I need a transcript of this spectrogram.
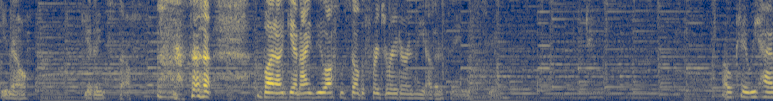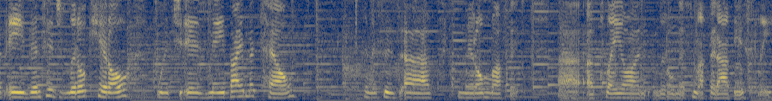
you know, getting stuff. but again, I do also sell the refrigerator and the other things too. Okay, we have a vintage Liddle Kiddle, which is made by Mattel. And this is uh, Middle Muffet, uh, a play on Little Miss Muffet, obviously.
